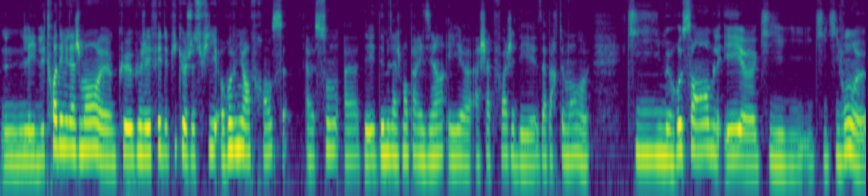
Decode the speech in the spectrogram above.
les, trois déménagements que, que j'ai fait depuis que je suis revenue en France sont des déménagements parisiens et à chaque fois j'ai des appartements qui me ressemblent et euh, qui, qui, vont, euh,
